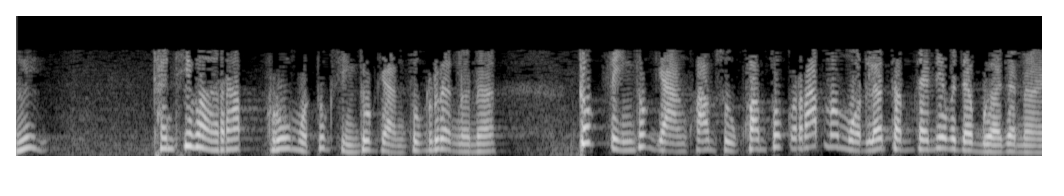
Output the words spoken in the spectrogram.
เฮ้ยแทนที่ว่ารับรู้หมดทุกสิ่งทุกอย่างทุกเรื่องแล้วนะทุกสิ่งทุกอย่างความสุขความทุกข์รับมาหมดแล้วทำแทนที่มันจะเบื่อจะนาย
